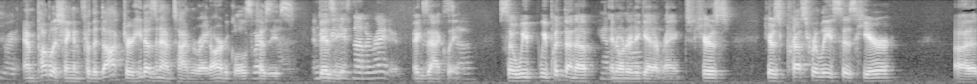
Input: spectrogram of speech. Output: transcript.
right and publishing. And for the doctor, he doesn't have time to write articles because he's and maybe he's not a writer Exactly. so So we, we put that up in order to get it ranked. Here's here's press releases here, uh,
